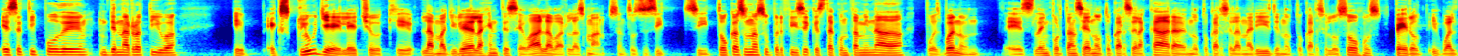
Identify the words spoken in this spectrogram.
ese tipo de, de narrativa eh, excluye el hecho de que la mayoría de la gente se va a lavar las manos. Entonces, si, si tocas una superficie que está contaminada, pues bueno, es la importancia de no tocarse la cara, de no tocarse la nariz, de no tocarse los ojos, pero igual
